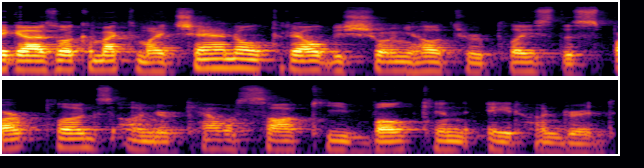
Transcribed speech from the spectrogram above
Hey guys, welcome back to my channel. Today I'll be showing you how to replace the spark plugs on your Kawasaki Vulcan 800.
